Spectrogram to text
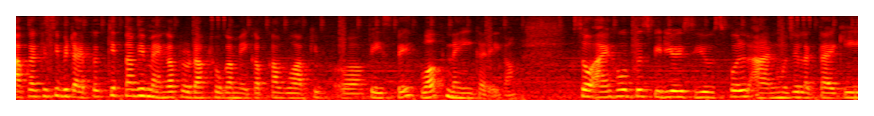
आपका किसी भी टाइप का कितना भी महँगा प्रोडक्ट होगा मेकअप का वो आपकी फेस पे वर्क नहीं करेगा। So I hope this video is useful and मुझे लगता है कि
